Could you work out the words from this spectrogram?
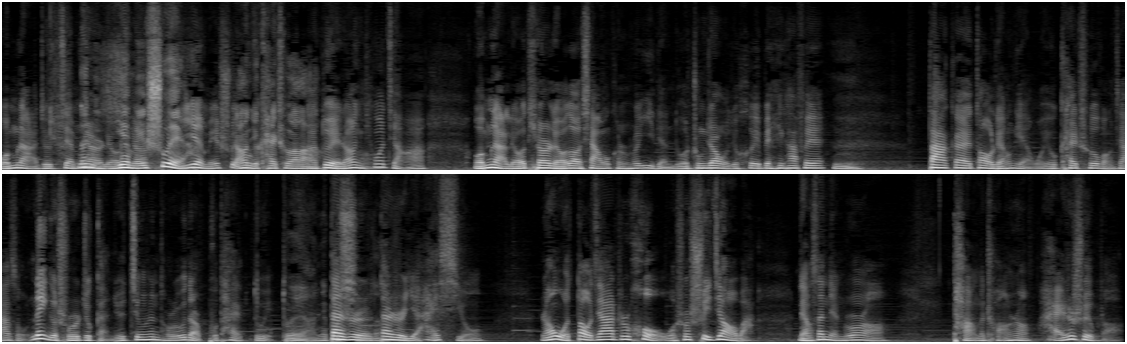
我们俩就见面聊天，一夜没睡啊？一？夜没睡，然后你就开车了？啊，对，然后你听我讲啊，我们俩聊天聊到下午可能说一点多，中间我就喝一杯黑咖啡，嗯。大概到两点我又开车往家走，那个时候就感觉精神头有点不太对，对呀、那不但是但是也还行。然后我到家之后，我说睡觉吧，两三点钟啊，躺在床上还是睡不着，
